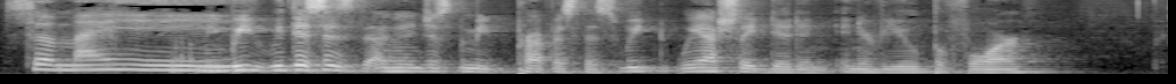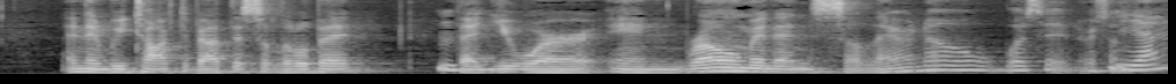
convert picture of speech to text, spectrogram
So my I mean, we, we this is. I mean, just let me preface this. We we actually did an interview before, and then we talked about this a little bit. Mm-hmm. That you were in Rome and then Salerno, was it or something? Yeah.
